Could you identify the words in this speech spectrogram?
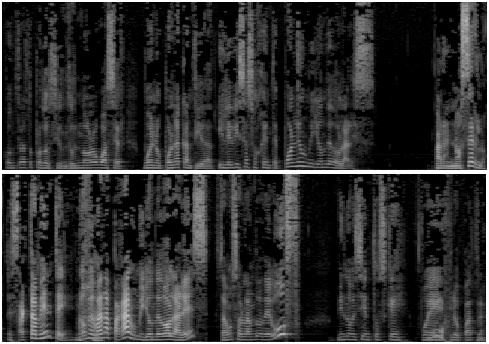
Contrato por 200 no lo voy a hacer. Bueno, pon la cantidad. Y le dice a su gente, ponle un millón de dólares. Para no hacerlo. Exactamente. No me van a pagar un millón de dólares. Estamos hablando de, uff, 1900 qué fue Uf. Cleopatra.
